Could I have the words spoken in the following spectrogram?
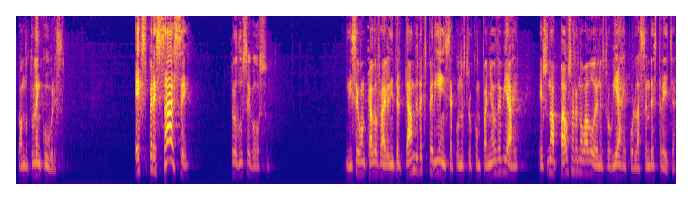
cuando tú la encubres. Expresarse produce gozo. Y dice Juan Carlos Riley, el intercambio de experiencia con nuestros compañeros de viaje es una pausa renovadora en nuestro viaje por la senda estrecha.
